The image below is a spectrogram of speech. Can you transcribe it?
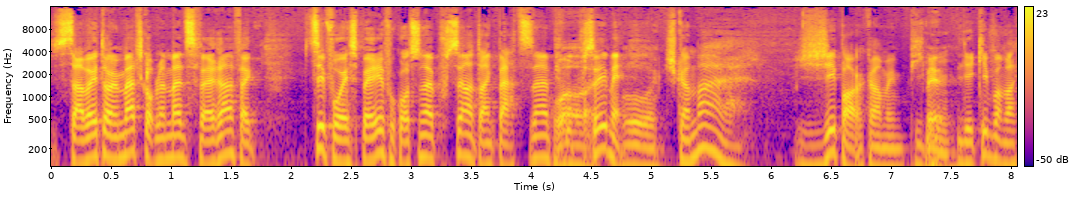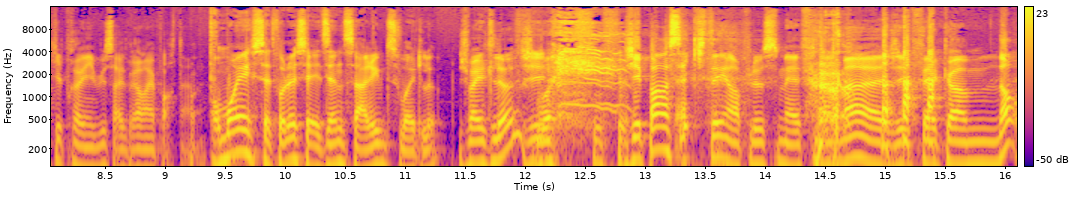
ça va être un match complètement différent, fait tu sais, faut espérer, faut continuer à pousser en tant que partisan, puis faut pousser, mais je suis comme, ah, j'ai peur quand même. Puis Ben. l'équipe va marquer le premier but, ça va être vraiment important. Au moins, cette fois-là, si Étienne, ça arrive, tu vas être là. Je vais être là. J'ai Ouais. j'ai pensé quitter en plus, mais finalement, euh, j'ai fait comme non,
